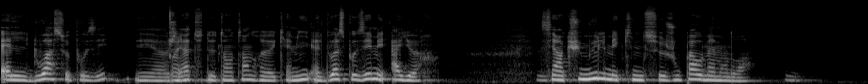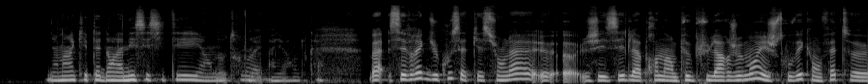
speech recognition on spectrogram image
elle doit se poser. Et j'ai hâte de t'entendre, Camille. Elle doit se poser, mais ailleurs. Mm. C'est un cumul, mais qui ne se joue pas au même endroit. Il y en a un qui est peut-être dans la nécessité et un autre ailleurs en tout cas. Bah, c'est vrai que du coup, cette question-là, euh, euh, j'ai essayé de la prendre un peu plus largement et je trouvais qu'en fait, euh,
